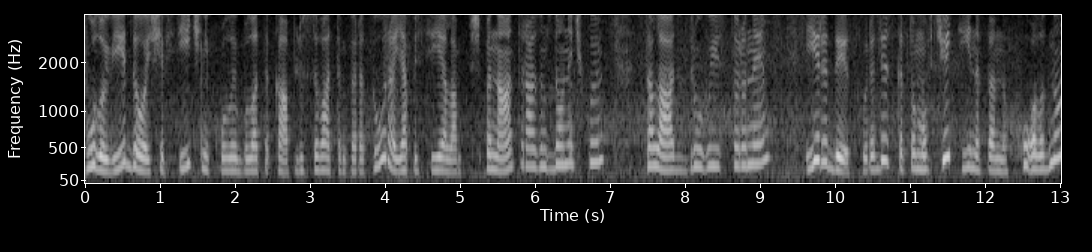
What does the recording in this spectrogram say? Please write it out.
Було відео ще в січні, коли була така плюсова температура. Я посіяла шпинат разом з донечкою, салат з другої сторони і редиску. Редиска то мовчить, їй, напевно, холодно.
